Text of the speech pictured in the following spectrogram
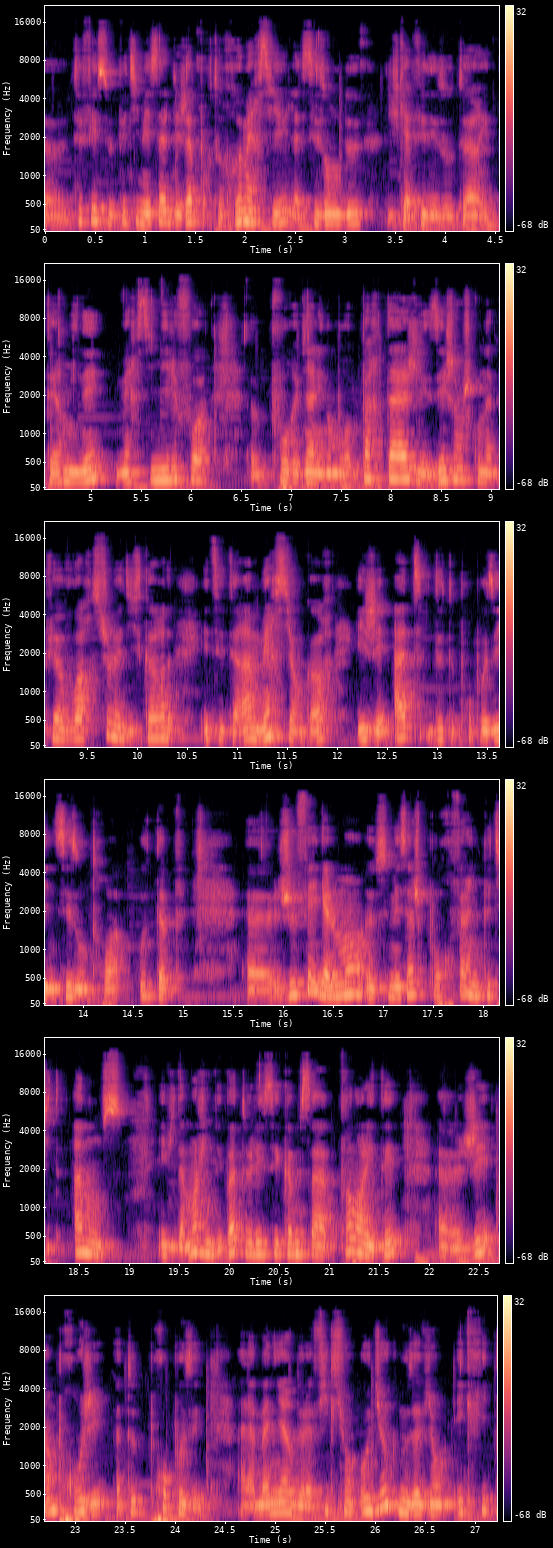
euh, te fais ce petit message déjà pour te remercier. La saison 2 du Café des auteurs est terminée. Merci mille fois euh, pour eh bien, les nombreux partages, les échanges qu'on a pu avoir sur le Discord, etc. Merci encore et j'ai hâte de te proposer une saison 3 au top. Euh, je fais également euh, ce message pour faire une petite annonce. Évidemment, je ne vais pas te laisser comme ça pendant l'été. Euh, j'ai un projet à te proposer. À la manière de la fiction audio que nous avions écrite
